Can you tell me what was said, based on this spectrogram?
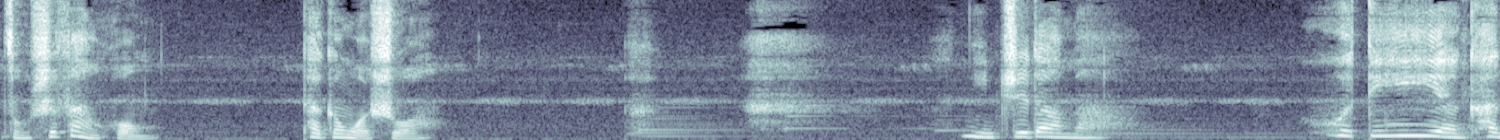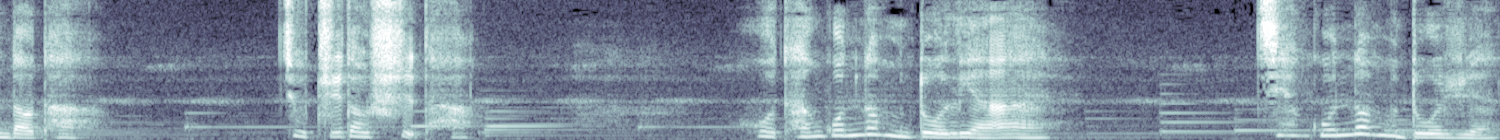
总是泛红。她跟我说：“你知道吗？我第一眼看到他，就知道是他。我谈过那么多恋爱，见过那么多人，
